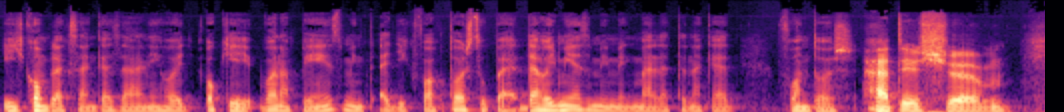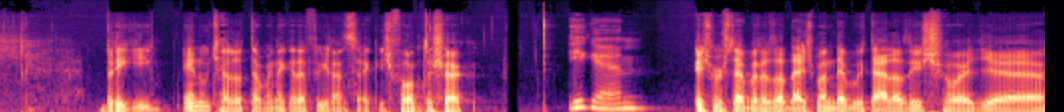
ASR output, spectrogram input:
így komplexen kezelni, hogy oké, okay, van a pénz, mint egyik faktor, szuper, de hogy mi az, ami még mellette neked fontos? Hát és um, Brigi, én úgy hallottam, hogy neked a freelancerek is fontosak. Igen. És most ebben az adásban debütál az is, hogy uh,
